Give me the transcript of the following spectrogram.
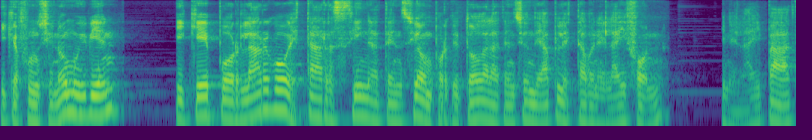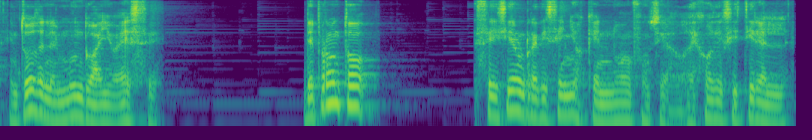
y que funcionó muy bien y que por largo estar sin atención, porque toda la atención de Apple estaba en el iPhone, en el iPad, en todo en el mundo iOS. De pronto se hicieron rediseños que no han funcionado. Dejó de existir el,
